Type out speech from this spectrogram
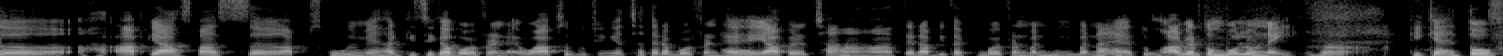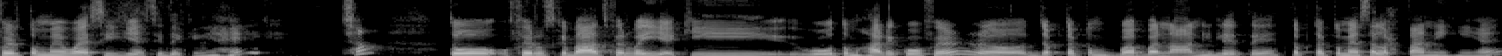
आपके आस-पास आप स्कूल में हर किसी का बॉयफ्रेंड है, वो आपसे पूछेंगे, "अच्छा तेरा बॉयफ्रेंड है?" या फिर "अच्छा हाँ, हाँ, तेरा अभी तक बॉयफ्रेंड बन बना है?" तुम अगर तुम बोलो नहीं, हाँ। ठीक है? तो फिर तुम्हें वो ऐसे ऐसे देखेंगे, "हैं? अच्छा?" तो फिर उसके बाद फिर वही है कि वो तुम्हारे को फिर अ, जब तक तुम ब बना नहीं लेते, तब तक तुम्हें ऐसा लगता नहीं है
